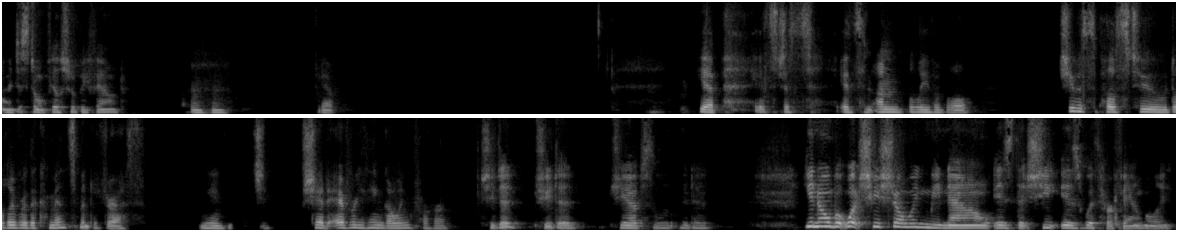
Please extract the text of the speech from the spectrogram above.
I just don't feel she'll be found. Mhm. Yep. Yep. It's just, it's an unbelievable. She was supposed to deliver the commencement address. I mean, she, she had everything going for her. She did. She did. She absolutely did. You know, but what she's showing me now is that she is with her family.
